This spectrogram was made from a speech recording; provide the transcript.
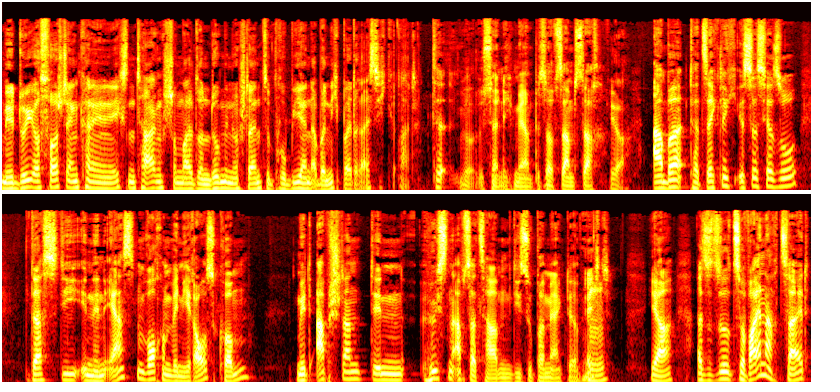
mir durchaus vorstellen kann, in den nächsten Tagen schon mal so einen Dominostein zu probieren, aber nicht bei 30 Grad. Ja, Ist ja nicht mehr, bis auf Samstag. Ja. Aber tatsächlich ist es ja so, dass die in den ersten Wochen, wenn die rauskommen, mit Abstand den höchsten Absatz haben, die Supermärkte. Echt? Ja, also so zur Weihnachtszeit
